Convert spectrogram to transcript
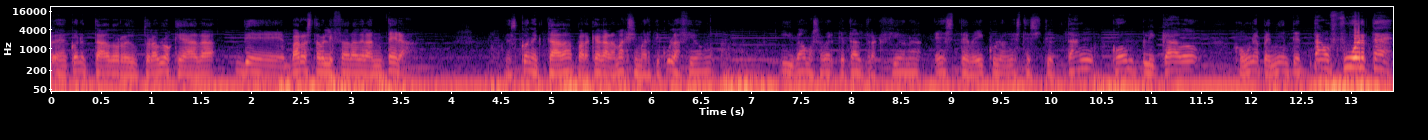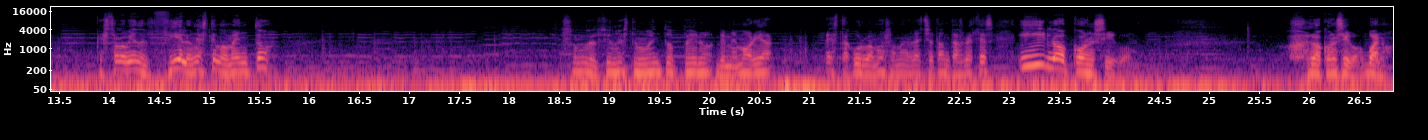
eh, conectado, reductora bloqueada, de barra estabilizadora delantera desconectada para que haga la máxima articulación y vamos a ver qué tal tracciona este vehículo en este sitio tan complicado, con una pendiente tan fuerte que solo viendo el cielo en este momento. Solo del cielo en este momento, pero de memoria, esta curva más o menos la he hecho tantas veces y lo consigo. Lo consigo. Bueno,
